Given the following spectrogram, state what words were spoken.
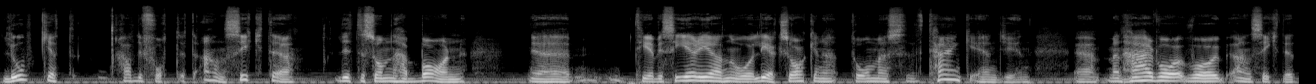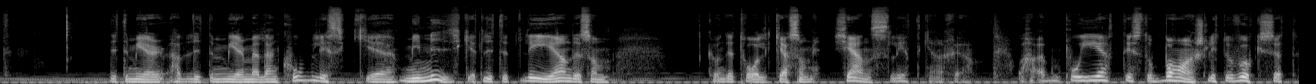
Loket hade fått ett ansikte, lite som den här barn eh, tv-serien och leksakerna Thomas the Tank Engine. Eh, men här var, var ansiktet lite mer, hade lite mer melankolisk eh, mimik, ett litet leende som kunde tolkas som känsligt kanske. Och poetiskt och barnsligt och vuxet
